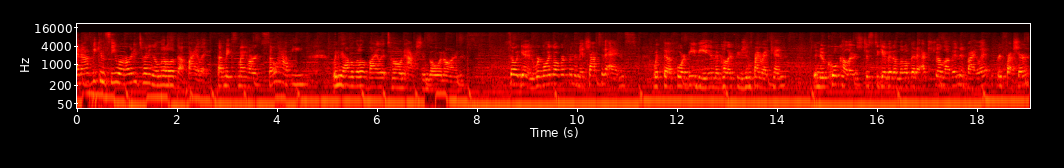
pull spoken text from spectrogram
And as we can see, we're already turning a little of that violet. That makes my heart so happy when we have a little violet tone action going on. So again, we're going over from the mid shaft to the ends with the 4BV in the Color Fusions by Redken. The new cool colors, just to give it a little bit of extra loving and violet refresher.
